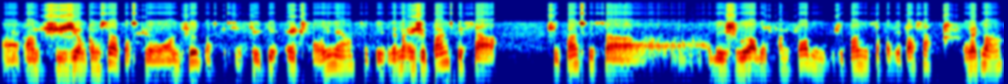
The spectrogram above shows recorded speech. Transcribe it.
en, fusion comme ça, parce que en feu, parce que c'était extraordinaire. Hein. C'était vraiment, et je pense que ça, je pense que ça, les joueurs de Francfort, je pense que ça ne passait pas ça, honnêtement. Hein.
